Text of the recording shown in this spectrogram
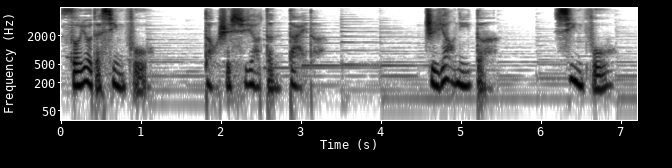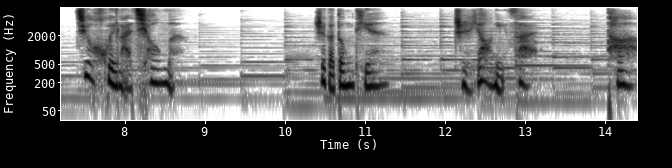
所有的幸福，都是需要等待的。只要你等，幸福就会来敲门。这个冬天，只要你在，它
